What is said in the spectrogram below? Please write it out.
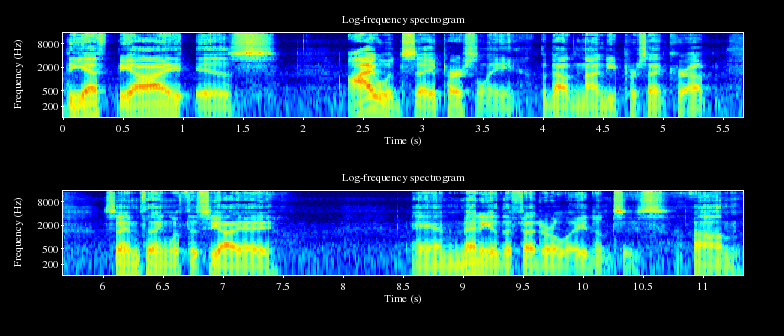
The FBI is, I would say personally, about 90% corrupt. Same thing with the CIA and many of the federal agencies. Um,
